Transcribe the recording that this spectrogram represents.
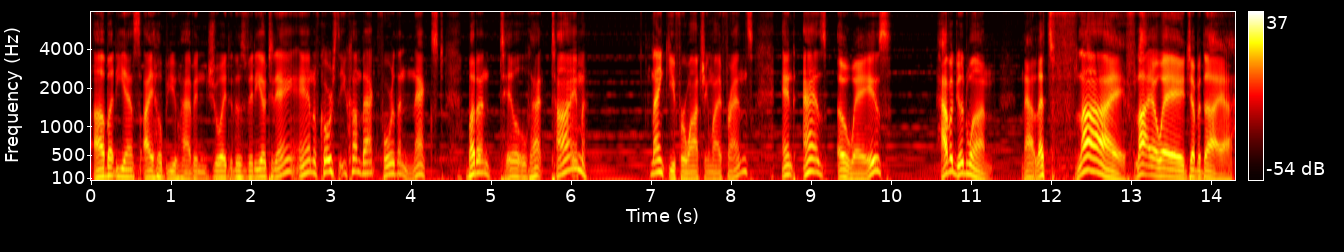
Uh, but yes, I hope you have enjoyed this video today, and of course that you come back for the next. But until that time, thank you for watching, my friends, and as always, have a good one. Now let's fly, fly away, Jebediah.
